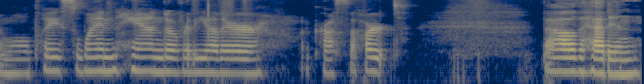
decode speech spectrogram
And we'll place one hand over the other across the heart. Bow the head in.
